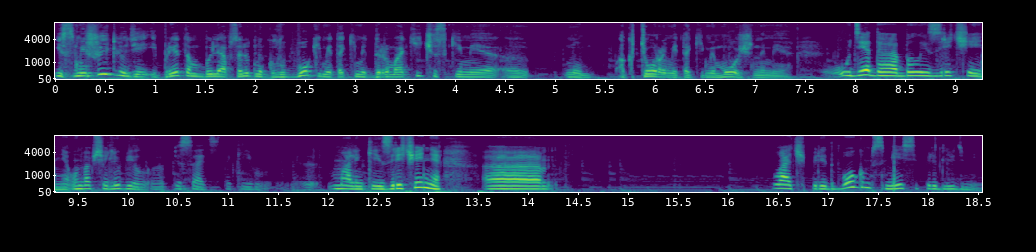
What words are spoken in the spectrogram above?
и смешить людей, и при этом были абсолютно глубокими, такими драматическими э, ну, актерами, такими мощными. у деда было изречение. Он вообще любил э, писать такие э, маленькие изречения. Э, Плачь перед Богом, смейся перед людьми.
